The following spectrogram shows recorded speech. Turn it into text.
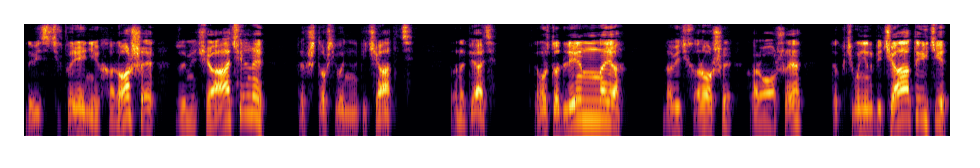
Да ведь стихотворение хорошее, замечательное. Так что ж его не напечатать? Он опять, потому что длинное, но ведь хорошее. Хорошее? Так почему не напечатаете?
